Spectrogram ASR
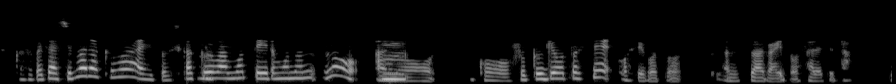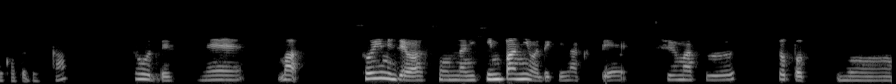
そっかそっかじゃあしばらくは、えっと、資格は持っているものの、あの、こう、副業としてお仕事、あの、ツアーガイドをされてたってことですか？そうですね。まあ、そういう意味ではそんなに頻繁にはできなくて、週末、ちょっと、もう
